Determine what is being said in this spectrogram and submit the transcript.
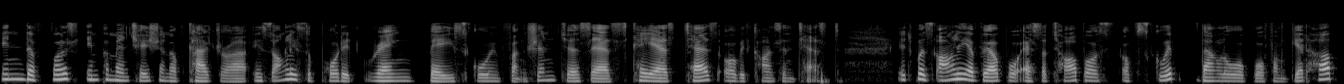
In the first implementation of Cadra, it only supported rank-based scoring function just as KS test or Wilcoxon test. It was only available as a top of, script downloadable from GitHub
